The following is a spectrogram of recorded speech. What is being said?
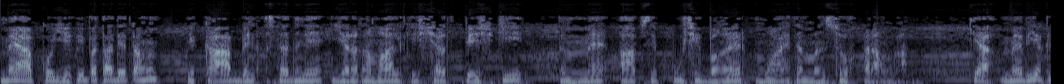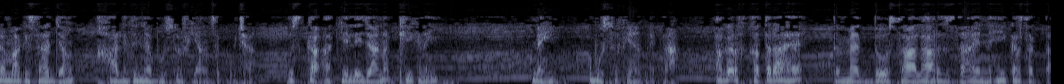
میں آپ کو یہ بھی بتا دیتا ہوں کہ کاب بن اسد نے یرغمال کی شرط پیش کی، تو میں آپ سے پوچھے بغیر معاہدہ منسوخ کراؤں گا۔ کیا میں بھی اکرما کے ساتھ جاؤں؟ خالد نے ابو سفیان سے پوچھا۔ اس کا اکیلے جانا ٹھیک نہیں۔ نہیں، ابو سفیان نے کہا۔ اگر خطرہ ہے تو میں دو سالار ضائع نہیں کر سکتا۔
